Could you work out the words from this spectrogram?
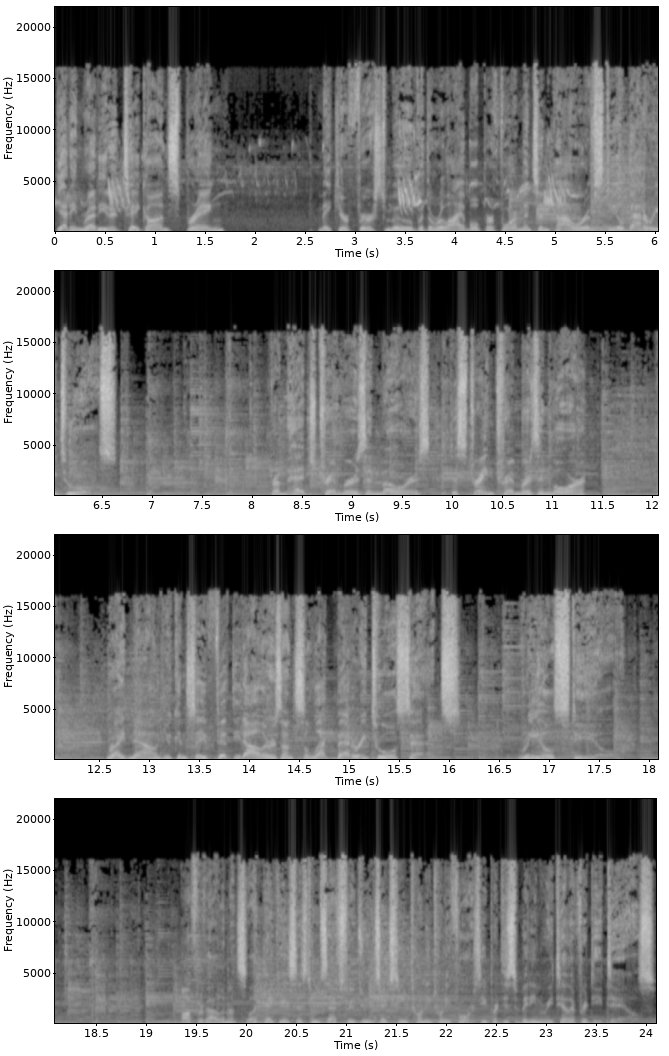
Getting ready to take on spring? Make your first move with the reliable performance and power of Stihl battery tools. From hedge trimmers and mowers to string trimmers and more, right now you can save $50 on select battery tool sets. Real Stihl. Offer valid on select AK system sets through June 16, 2024. See participating retailer for details.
